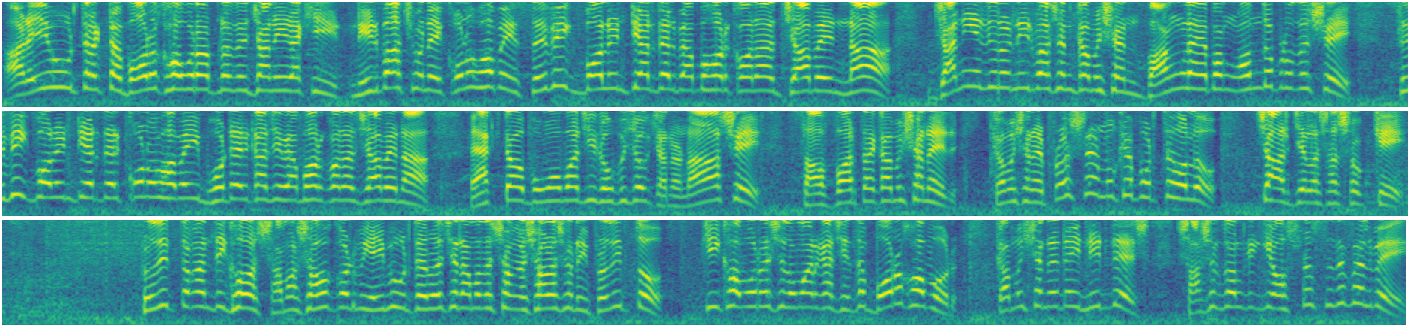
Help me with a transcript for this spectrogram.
আর এই মুহূর্তে একটা বড় খবর আপনাদের জানিয়ে রাখি। নির্বাচনে কোনোভাবে সিভিক ভলেন্টিয়ারদের ব্যবহার করা যাবে না। জানিয়ে দিল নির্বাচন কমিশন, বাংলা এবং অন্ধ্রপ্রদেশে সিভিক ভলেন্টিয়ারদের কোনোভাবেই ভোটের কাজে ব্যবহার করা যাবে না। একটাও বোমাবাজির অভিযোগ যেন না আসে, সাফ বার্তা কমিশনের। কমিশনের প্রশ্নের মুখে পড়তে হলো চার জেলা শাসককে। প্রদীপ্তকান্তি ঘোষ, আমার সহকর্মী এই মুহূর্তে রয়েছেন আমাদের সঙ্গে সরাসরি। প্রদীপ্ত, কি খবর রয়েছে তোমার কাছে? তো বড় খবর। কমিশনের এই নির্দেশ, শাসক দলকে কি অস্বস্তিতে ফেলবে?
